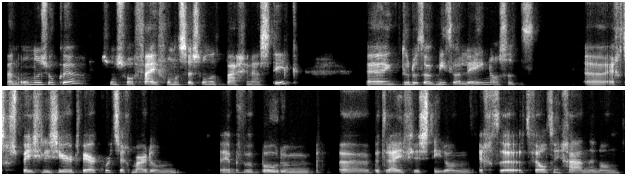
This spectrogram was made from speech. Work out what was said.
aan onderzoeken. Soms wel 500, 600 pagina's dik. ik doe dat ook niet alleen. Als het uh, echt gespecialiseerd werk wordt, zeg maar, dan hebben we bodembedrijfjes uh, die dan echt uh, het veld ingaan en dan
